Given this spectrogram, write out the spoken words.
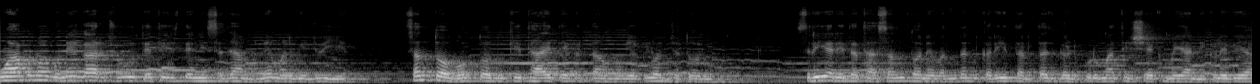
હું આપનો ગુનેગાર છું, તેથી જ તેની સજા મને મળવી જોઈએ. સંતો ભોગતો દુઃખી થાય તે કરતાં હું એકલો જ જતો રહું. શ્રીહરિ તથા સંતોને વંદન કરી તરત જ ગઢપુરમાંથી શેખ મૈયા નીકળી ગયા.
